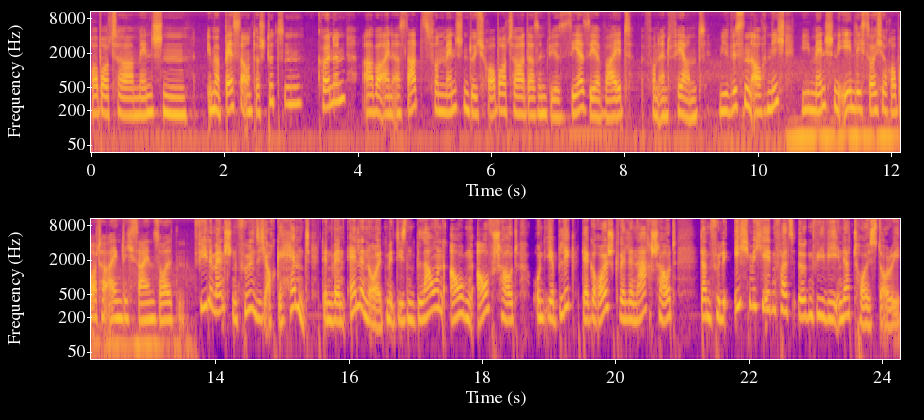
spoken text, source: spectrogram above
Roboter, Menschen immer besser unterstützen können. Aber ein Ersatz von Menschen durch Roboter, da sind wir sehr, sehr weit von entfernt. Wir wissen auch nicht, wie menschenähnlich solche Roboter eigentlich sein sollten. Viele Menschen fühlen sich auch gehemmt, denn wenn Elenoid mit diesen blauen Augen aufschaut und ihr Blick der Geräuschquelle nachschaut, dann fühle ich mich jedenfalls irgendwie wie in der Toy Story.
